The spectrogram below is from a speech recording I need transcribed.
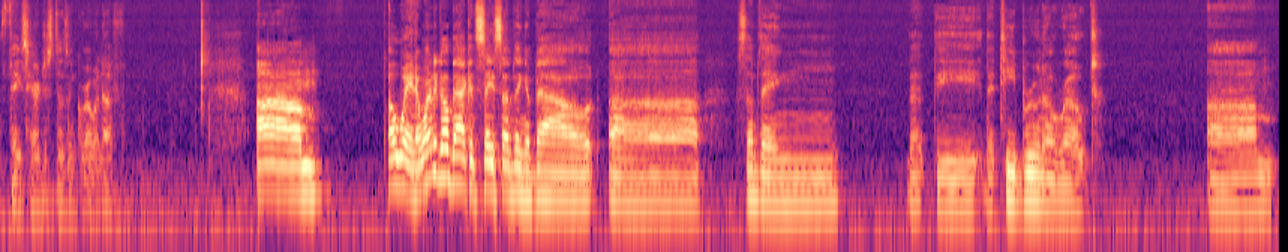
face hair just doesn't grow enough. Um. Oh wait, I wanted to go back and say something about uh, something that the that T Bruno wrote. Um.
